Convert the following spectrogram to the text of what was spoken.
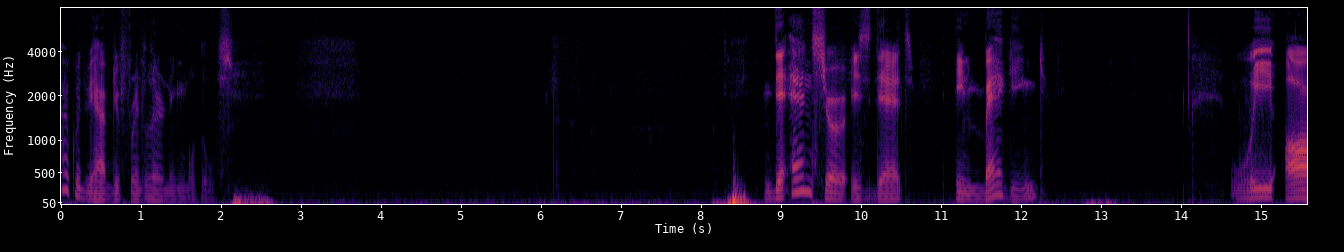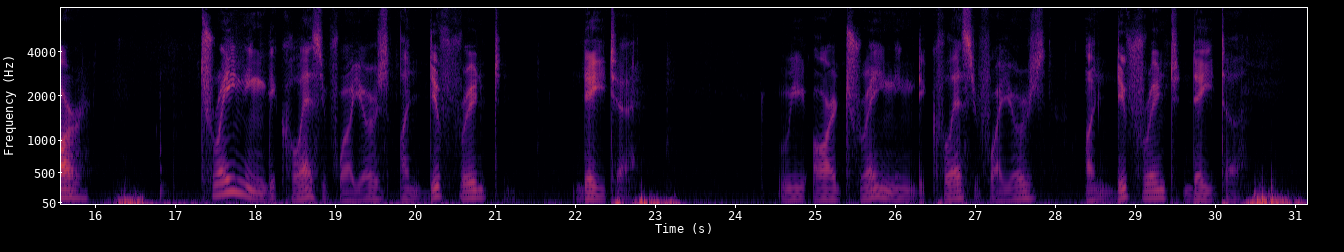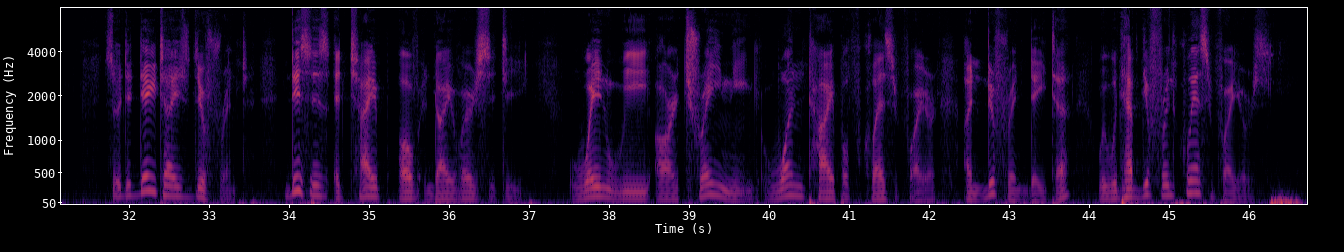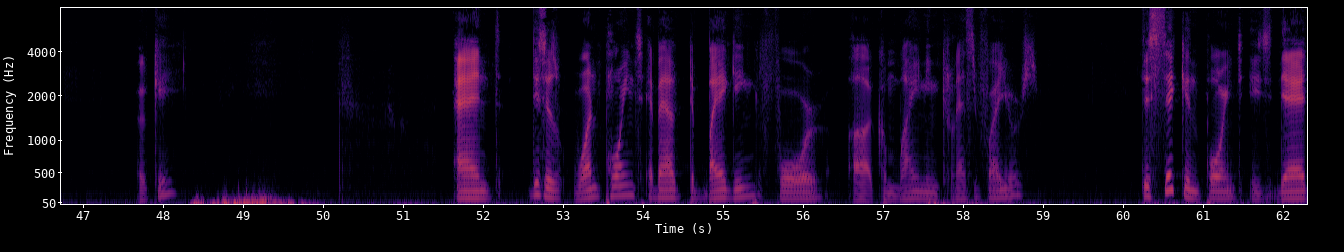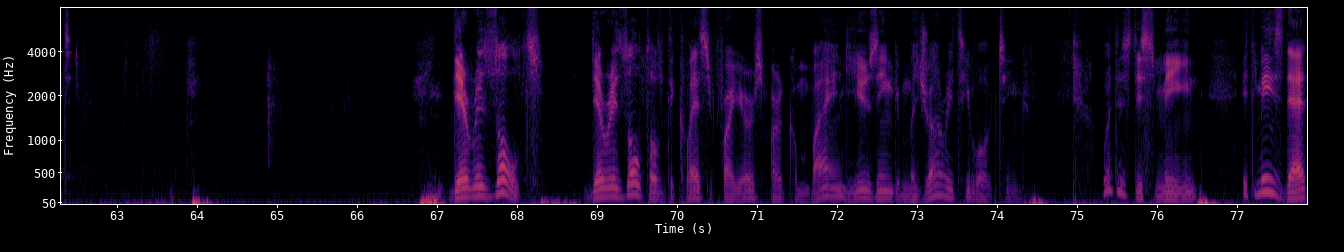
How could we have different learning models? The answer is that in bagging, we are training the classifiers on different data. We are training the classifiers on different data. So the data is different. This is a type of diversity when we are training one type of classifier on different data, we would have different classifiers. Okay? And this is one point about the bagging for uh, combining classifiers. The second point is that The result, the result of the classifiers are combined using majority voting. What does this mean? It means that,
